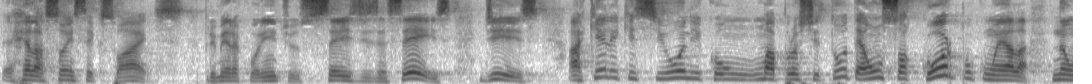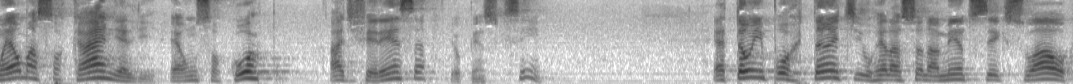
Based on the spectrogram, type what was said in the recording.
eh, relações sexuais. 1 Coríntios 6,16 diz: aquele que se une com uma prostituta é um só corpo com ela, não é uma só carne ali, é um só corpo. Há diferença? Eu penso que sim. É tão importante o relacionamento sexual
